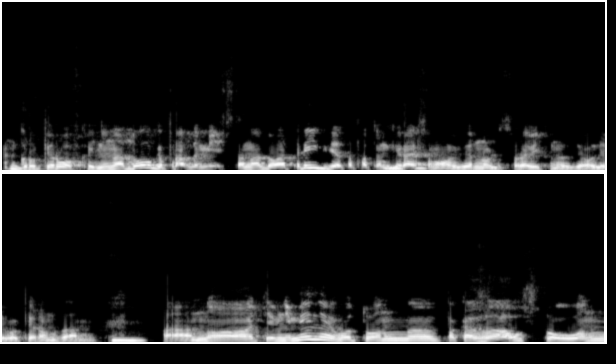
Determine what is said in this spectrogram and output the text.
группировкой. Ненадолго, правда, месяца на 2-3 где-то, потом Герасимова вернули, Суровикина сделали его первым замом. А, но, тем не менее, вот он э, показал, что он,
